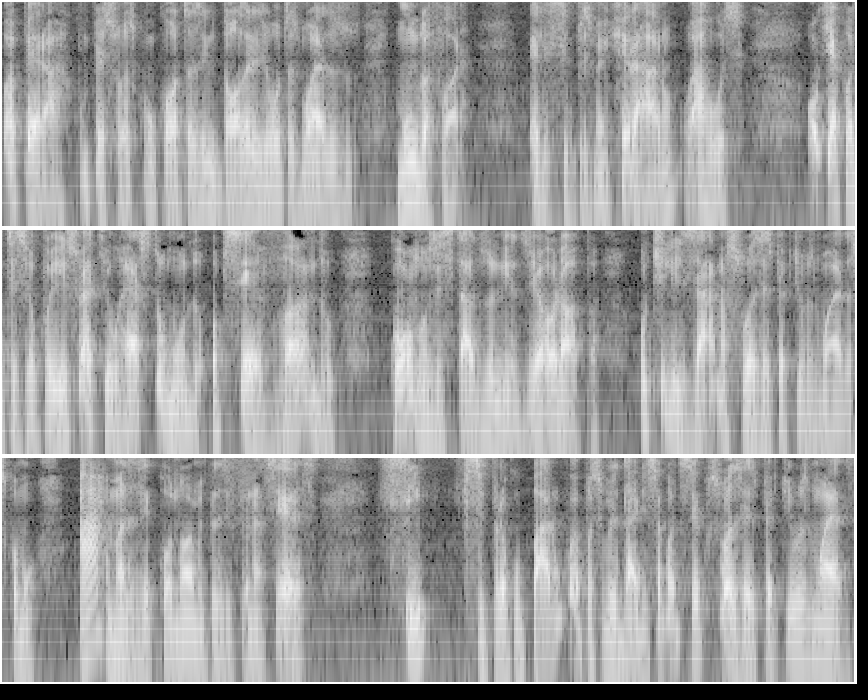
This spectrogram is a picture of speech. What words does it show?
operar com pessoas com contas em dólares e outras moedas mundo afora. Eles simplesmente tiraram a Rússia. O que aconteceu com isso é que o resto do mundo, observando como os Estados Unidos e a Europa utilizaram as suas respectivas moedas como armas econômicas e financeiras, se, se preocuparam com a possibilidade disso acontecer com suas respectivas moedas.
